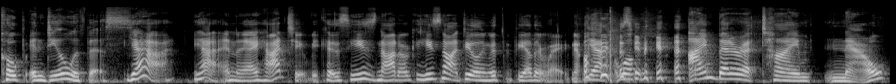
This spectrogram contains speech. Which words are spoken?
cope and deal with this. Yeah, yeah, and I had to because he's not okay. He's not dealing with it the other way. No. Yeah. Well, I'm better at time now.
